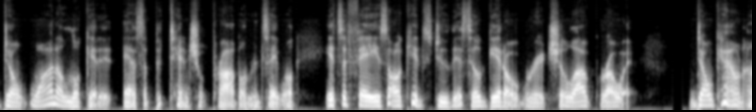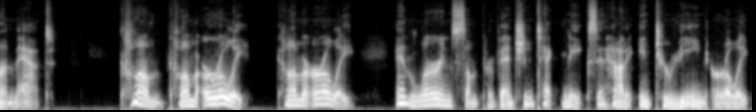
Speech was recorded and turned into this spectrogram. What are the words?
don't want to look at it as a potential problem and say, well, it's a phase. All kids do this. He'll get over it. She'll outgrow it. Don't count on that come, come early, come early and learn some prevention techniques and how to intervene early.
